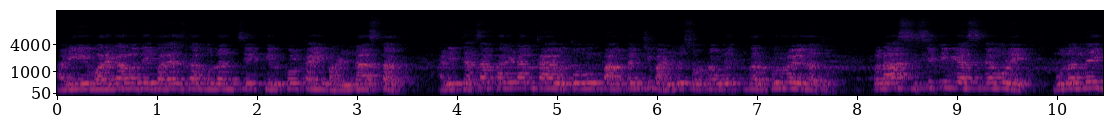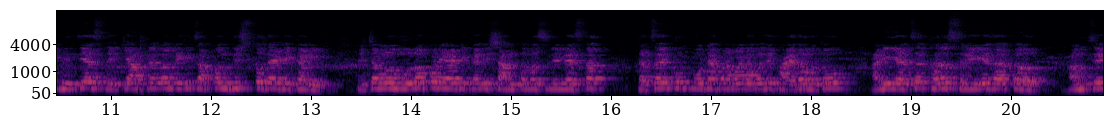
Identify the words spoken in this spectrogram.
आणि वर्गामध्ये बऱ्याचदा मुलांचे किरकोळ काही भांडणं असतात आणि त्याचा परिणाम काय होतो? मग पालकांची भांडणं सोडवण्यात भरपूर वेळ जातो. पण आज सीसीटीव्ही असल्यामुळे मुलांना एक भीती असते की आपल्याला लगेच आपण दिसतो त्या ठिकाणी. त्याच्यामुळे मुलं पण या ठिकाणी शांत बसलेली असतात. त्याचाही खूप मोठ्या प्रमाणामध्ये फायदा होतो आणि याचं खरं श्रेय जातं आमचे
